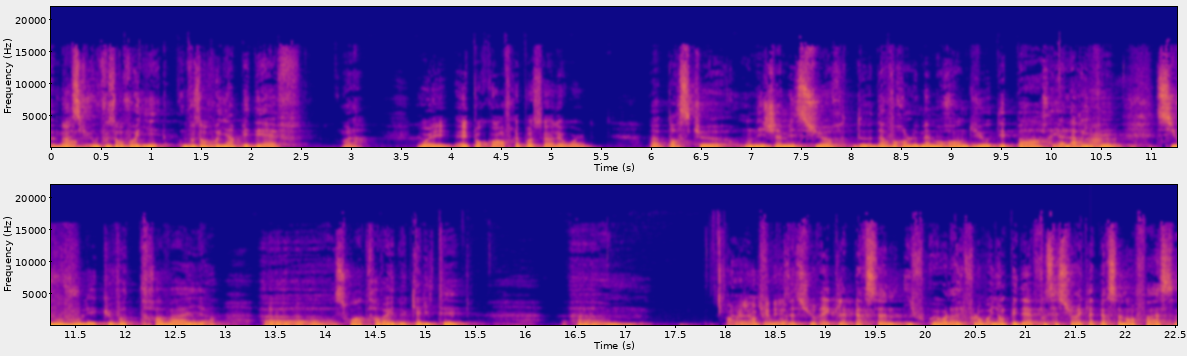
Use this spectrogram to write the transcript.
Euh, Non. Parce que vous envoyez, vous envoyez un PDF. Voilà. Oui. Et pourquoi on ferait pas ça, le Word? Bah, parce que on n'est jamais sûr d'avoir le même rendu au départ et à l'arrivée. Ah. Si vous voulez que votre travail euh, soit un travail de qualité, euh, Envoyer euh, il faut PDF. vous assurer que la personne, il faut, euh, voilà, il faut l'envoyer en PDF. Il faut s'assurer que la personne en face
